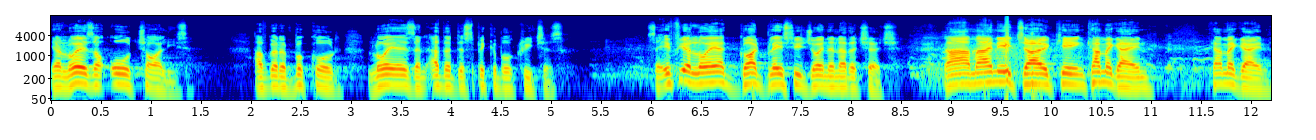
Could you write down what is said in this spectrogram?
You know, lawyers are all Charlies. I've got a book called Lawyers and Other Despicable Creatures. So if you're a lawyer, God bless you, join another church. No, I'm only joking. Come again. Come again.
